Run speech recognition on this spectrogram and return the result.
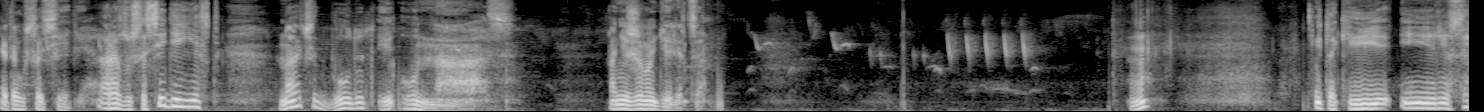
Это у соседей. А раз у соседей есть, значит будут и у нас. Они с женой делятся. И такие ирисы,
